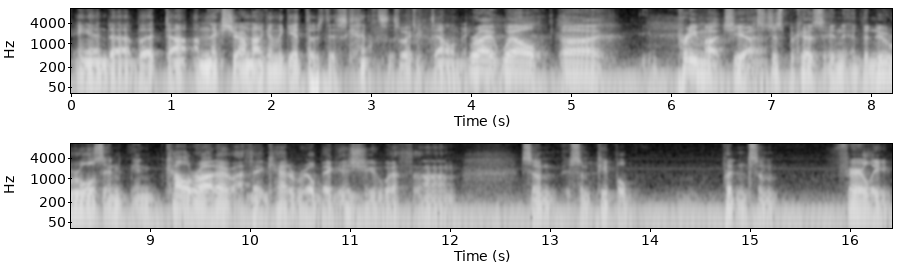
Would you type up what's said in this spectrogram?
and uh, but uh, I'm next year I'm not going to get those discounts. Is what you're telling me, right? Well. Uh, pretty much, yes. Yeah. Just because in, in, the new rules in, in Colorado, I think mm-hmm. had a real big issue with um, some some people putting some fairly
